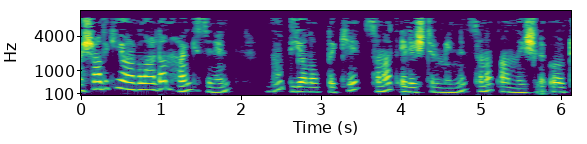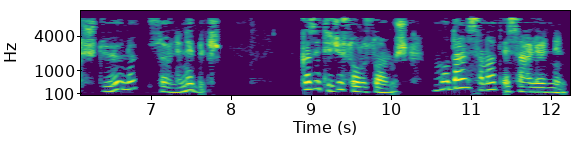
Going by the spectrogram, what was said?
Aşağıdaki yargılardan hangisinin bu diyalogdaki sanat eleştirmeninin sanat anlayışıyla örtüştüğünü söylenebilir? Gazeteci soru sormuş. Modern sanat eserlerinin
